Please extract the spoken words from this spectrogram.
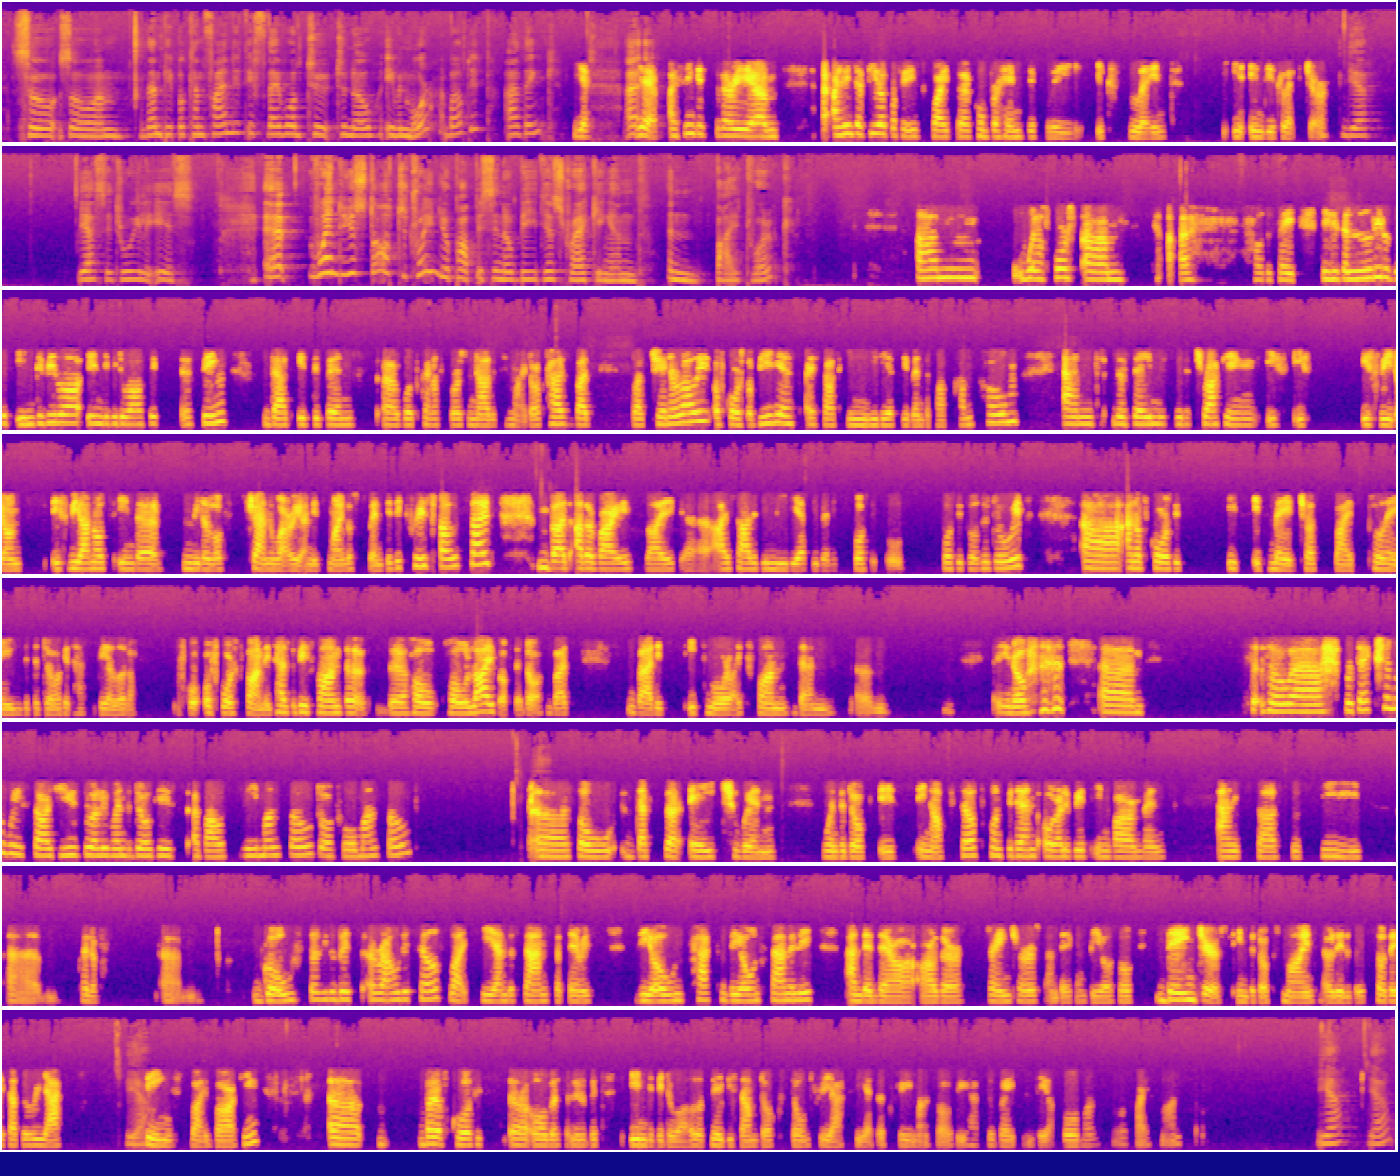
So so um, then people can find it if they want to to know even more about it. I think. Yes. I, yeah, I think it's very. Um, I think the philosophy is quite uh, comprehensively explained in, in, this lecture. Yeah. Yes, it really is. Uh, when do you start to train your puppies in obedience tracking and and bite work? Um, well, of course, um, uh, how to say this is a little bit individual individualistic uh, thing that it depends uh, what kind of personality my dog has, but but generally, of course, obedience I start immediately when the pup comes home, and the same is with tracking. If if if we don't if we are not in the middle of January and it's minus 20 degrees outside, but otherwise, like uh, I started immediately when it's possible possible to do it, uh, and of course it's it's it's made just by playing with the dog. It has to be a lot of of course, of course fun. It has to be fun the the whole whole life of the dog, but but it's it's more like fun than um, you know. um, so, so uh, protection we start usually when the dog is about three months old or four months old. Uh, so that's the age when when the dog is enough self-confident already with environment and it starts to see um, kind of um, ghost a little bit around itself. Like he understands that there is the own pack, the own family, and then there are other strangers, and they can be also dangers in the dog's mind a little bit. So they start to react yeah. things by barking. Uh, but of course, it's uh, always a little bit individual. Maybe some dogs don't react yet at three months, or we have to wait until four months or five months. Yeah, yeah.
